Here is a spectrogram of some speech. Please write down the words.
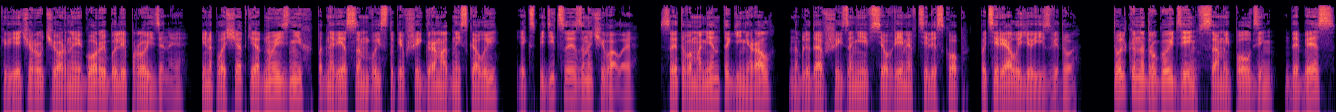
К вечеру черные горы были пройдены, и на площадке одной из них, под навесом выступившей громадной скалы, экспедиция заночевала. С этого момента генерал, наблюдавший за ней все время в телескоп, потерял ее из виду. Только на другой день, в самый полдень, Дебес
